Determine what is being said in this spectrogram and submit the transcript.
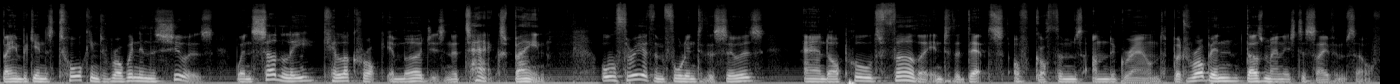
Bane begins talking to Robin in the sewers when suddenly Killer Croc emerges and attacks Bane. All three of them fall into the sewers and are pulled further into the depths of Gotham's underground, but Robin does manage to save himself.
